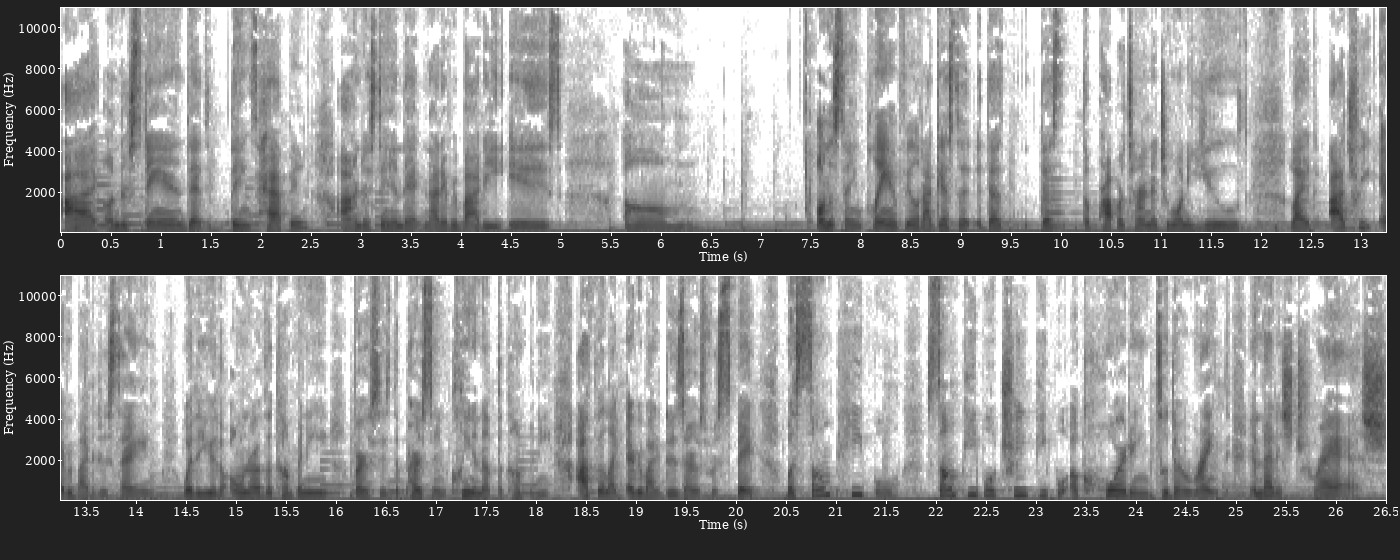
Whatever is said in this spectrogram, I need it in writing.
I understand that things happen. I understand that not everybody is um on the same playing field. I guess that that's that's the proper term that you want to use. Like I treat everybody the same, whether you're the owner of the company versus the person cleaning up the company. I feel like everybody deserves respect, but some people, some people treat people according to their rank, and that is trash.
